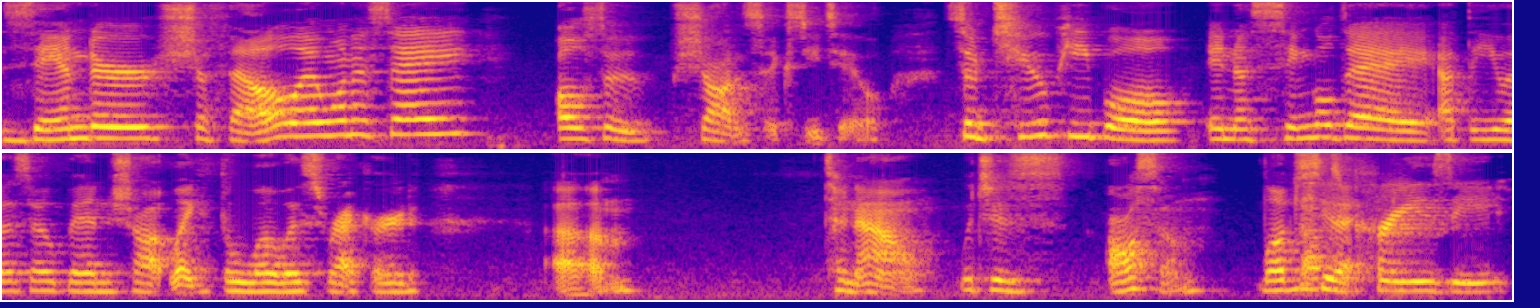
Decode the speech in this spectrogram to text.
Xander Schauffele, I want to say, also shot a 62. So two people in a single day at the U.S. Open shot like the lowest record um, to now, which is awesome. Love to That's see that. crazy.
